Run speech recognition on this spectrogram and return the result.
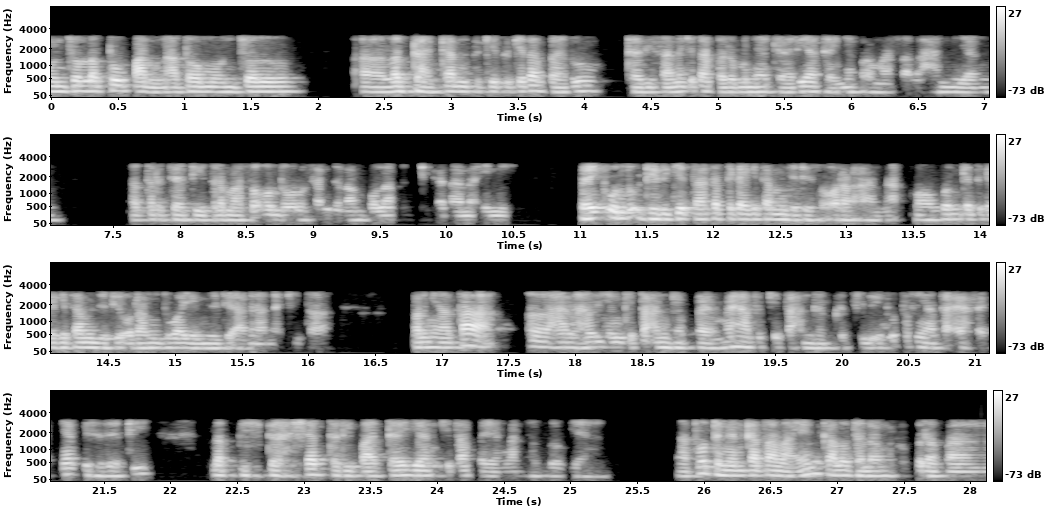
muncul letupan atau muncul uh, ledakan begitu. Kita baru dari sana kita baru menyadari adanya permasalahan yang terjadi termasuk untuk urusan dalam pola pendidikan anak ini. Baik untuk diri kita ketika kita menjadi seorang anak maupun ketika kita menjadi orang tua yang menjadi anak-anak kita. Ternyata eh, hal-hal yang kita anggap remeh atau kita anggap kecil itu ternyata efeknya bisa jadi lebih dahsyat daripada yang kita bayangkan sebelumnya. Atau dengan kata lain, kalau dalam beberapa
